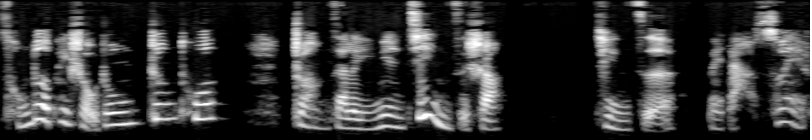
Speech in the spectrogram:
从乐佩手中挣脱，撞在了一面镜子上，镜子被打碎了。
